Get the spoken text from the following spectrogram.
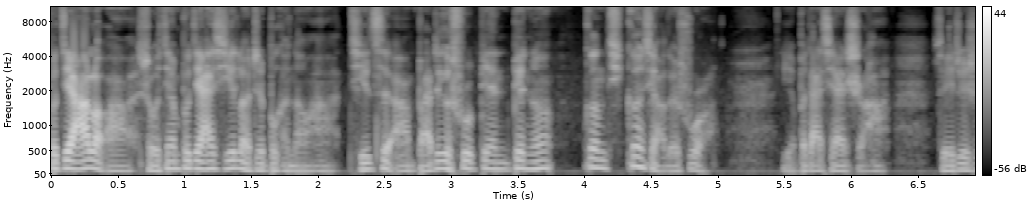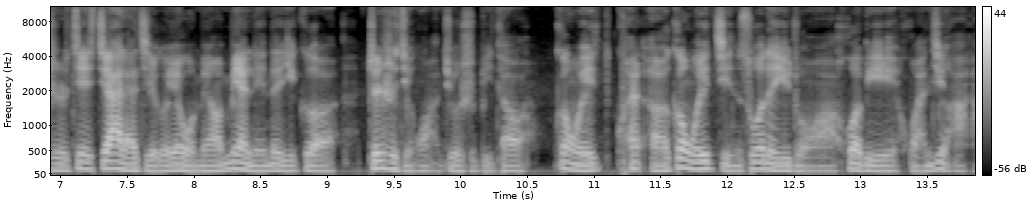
不加了啊。首先不加息了，这不可能哈。其次啊，把这个数变变成更更小的数，也不大现实哈。所以这是接接下来几个月我们要面临的一个真实情况，就是比较更为宽呃更为紧缩的一种啊货币环境哈。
